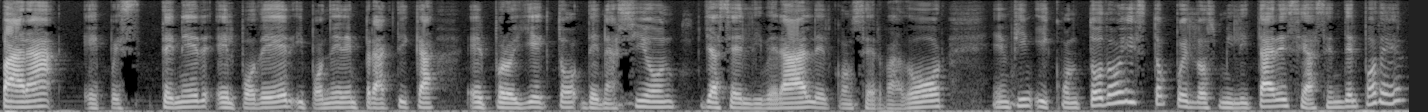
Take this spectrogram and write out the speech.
para eh, pues tener el poder y poner en práctica el proyecto de nación, ya sea el liberal, el conservador, en fin, y con todo esto, pues los militares se hacen del poder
